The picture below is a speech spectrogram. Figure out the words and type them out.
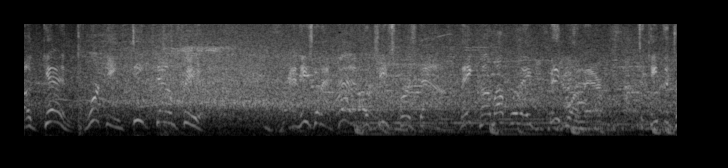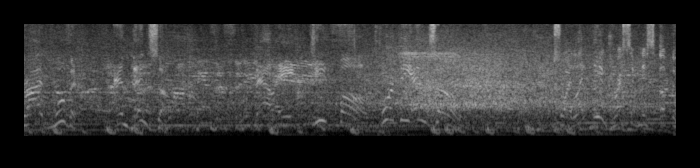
Again, working deep downfield. And he's going to have the Chiefs first down. They come up with a big one there to keep the drive moving. And then some. Now a deep ball toward the end zone. So I like the aggressiveness of the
